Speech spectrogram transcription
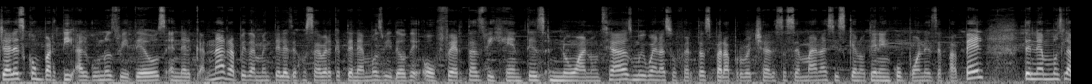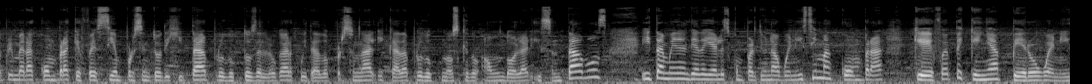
Ya les compartí algunos videos en el canal. Rápidamente les dejo saber que tenemos video de ofertas vigentes no anunciadas. Muy buenas ofertas para aprovechar esta semana si es que no tienen cupones de papel. Tenemos la primera compra que fue 100% digital, productos del hogar, cuidado personal y cada producto nos quedó a un dólar y centavos. Y también el día de ayer les compartí una buenísima compra que fue pequeña pero buenísima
